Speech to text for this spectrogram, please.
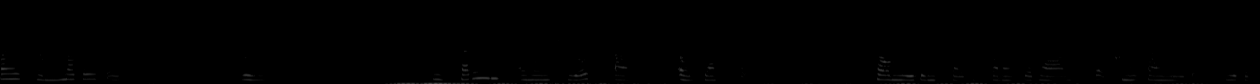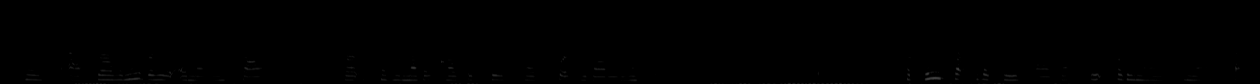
bike, her mother was re- resetting, and when she woke up, arrested, saw Megan's bike in front of the lawn, but couldn't find Megan. Megan's parents asked around the neighborhood, and no one saw her, so her mother called the police to report her daughter missing. The police got to the Case house at 8:49 p.m. that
